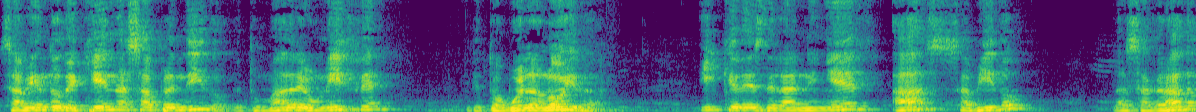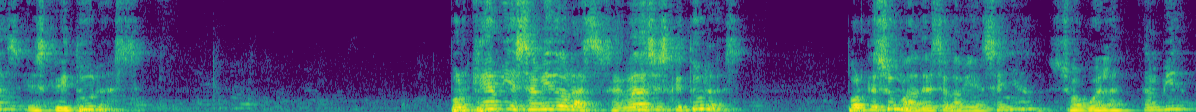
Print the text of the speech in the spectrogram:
sabiendo de quién has aprendido, de tu madre Eunice, de tu abuela Loida, y que desde la niñez has sabido las sagradas escrituras. ¿Por qué había sabido las sagradas escrituras? Porque su madre se lo había enseñado, su abuela también,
